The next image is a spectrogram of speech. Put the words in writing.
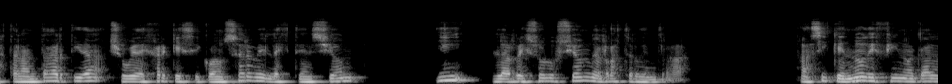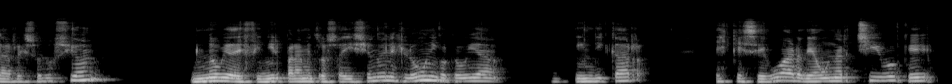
hasta la Antártida, yo voy a dejar que se conserve la extensión y la resolución del raster de entrada. Así que no defino acá la resolución, no voy a definir parámetros adicionales, lo único que voy a indicar es que se guarde a un archivo que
